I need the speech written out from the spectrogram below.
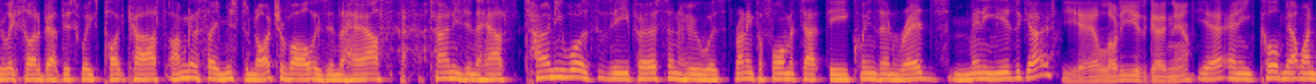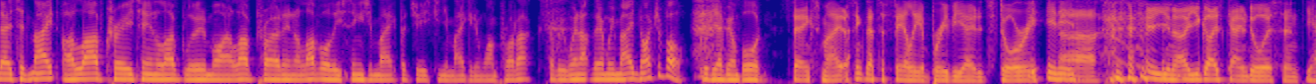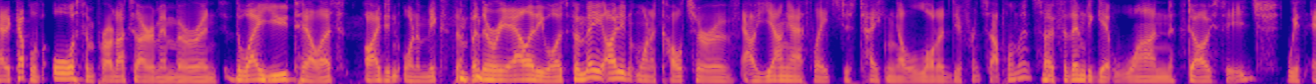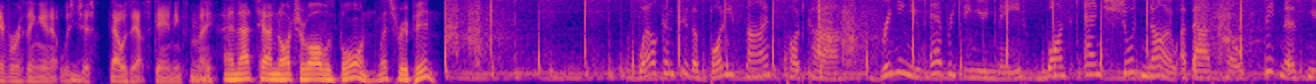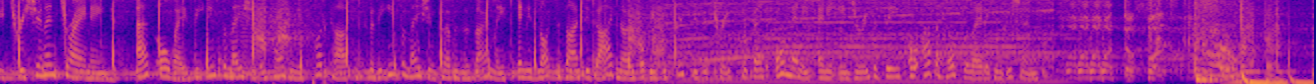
Really excited about this week's podcast. I'm going to say Mr. Nitrovol is in the house. Tony's in the house. Tony was the person who was running performance at the Queensland Reds many years ago. Yeah, a lot of years ago now. Yeah, and he called me up one day and said, Mate, I love creatine, I love glutamine, I love protein, I love all these things you make, but geez, can you make it in one product? So we went up there and we made Nitrovol. Good to have you on board. Thanks, mate. I think that's a fairly abbreviated story. It- it is. Uh, you know, you guys came to us and you had a couple of awesome products, I remember. And the way you tell it, I didn't want to mix them. But the reality was, for me, I didn't want a culture of our young athletes just taking a lot of different supplements. So for them to get one dosage with everything in it was just, that was outstanding for me. And that's how Nitrovol was born. Let's rip in. Welcome to the Body Science Podcast, bringing you everything you need, want, and should know about health, fitness, nutrition, and training. As always, the information contained in this podcast is for the information purposes only and is not designed to diagnose or be prescriptive to treat, prevent, or manage any injury, disease, or other health related condition.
